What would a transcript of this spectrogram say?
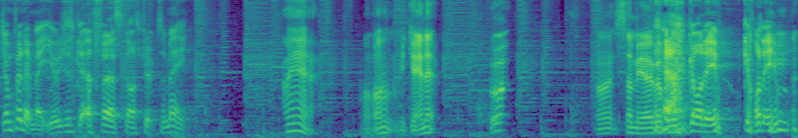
Jump in it, mate. You'll just get a first class trip to me. Oh yeah. Hold on, let me get it. Oh. All right, send me over. I got him. Got him.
